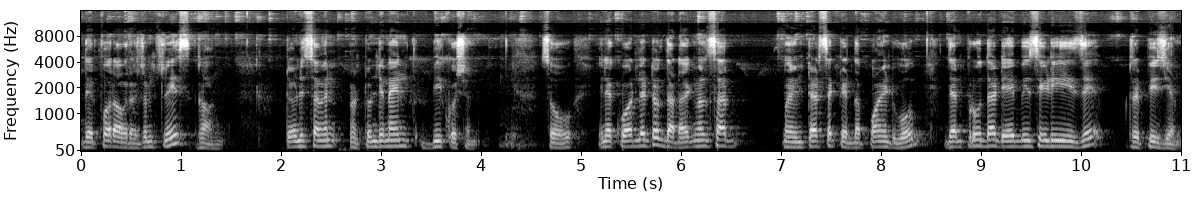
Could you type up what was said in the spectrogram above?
Therefore our assumption is wrong. 27 uh, 29th b question. So in a quadrilateral the diagonals are uh, intersect at the point o then prove that abcd is a trapezium.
